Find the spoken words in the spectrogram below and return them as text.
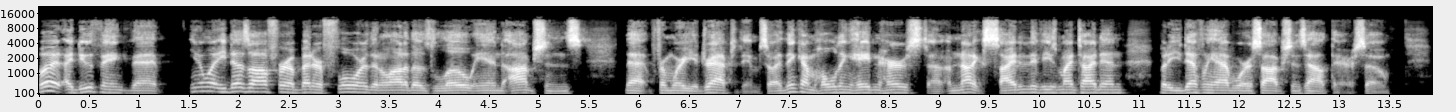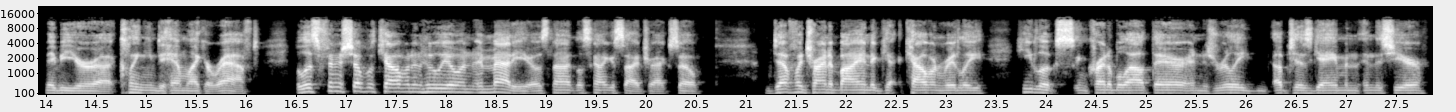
But I do think that you know what he does offer a better floor than a lot of those low end options that from where you drafted him. So I think I'm holding Hayden Hurst. I'm not excited if he's my tight end, but you definitely have worse options out there. So maybe you're uh, clinging to him like a raft. But let's finish up with Calvin and Julio and, and Matty. Let's not let's not get sidetracked. So definitely trying to buy into Calvin Ridley. He looks incredible out there and is really upped his game in, in this year.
